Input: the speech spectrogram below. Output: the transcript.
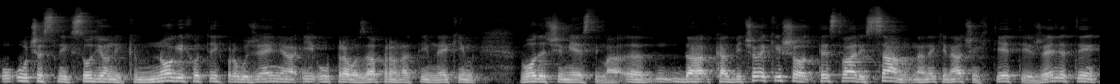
učesnik, sudionik mnogih od tih probuđenja i upravo zapravo na tim nekim vodećim mjestima. E, da kad bi čovjek išao te stvari sam na neki način htjeti i željeti,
